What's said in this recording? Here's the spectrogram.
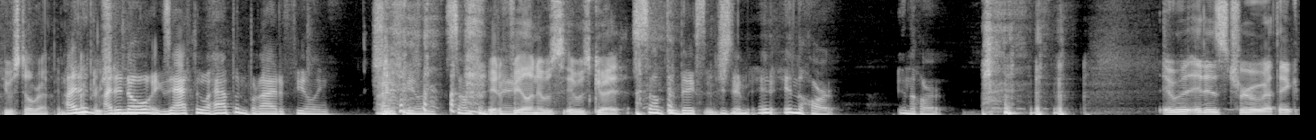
he was still repping. I didn't. I appreciate didn't know exactly what happened, but I had a feeling. I had a feeling something He had a big. feeling it was it was good. Something big, just in, in, in the heart, in the heart. It was, it is true. I think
